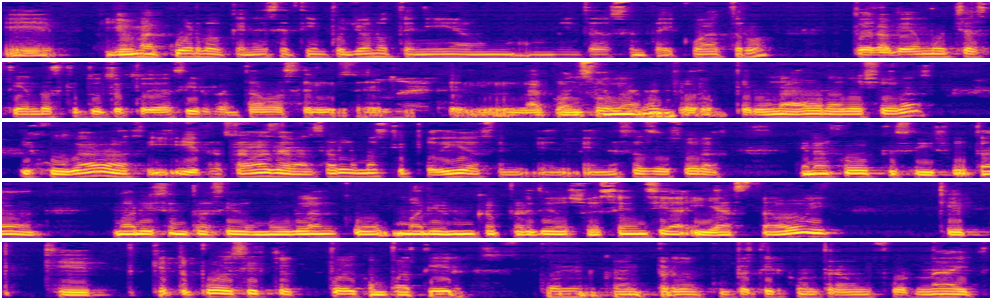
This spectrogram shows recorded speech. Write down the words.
Eh, yo me acuerdo que en ese tiempo yo no tenía un, un Nintendo 64, pero había muchas tiendas que tú te podías ir, rentabas el, el- el- la consola ¿no? por, por una hora, dos horas, y jugabas y, y tratabas de avanzar lo más que podías en, en- en esas dos horas. Eran juegos que se disfrutaban. Mario siempre ha sido muy blanco, Mario nunca ha perdido su esencia y hasta hoy que, que, que te puedo decir que puede compartir con, con- perdón, competir contra un Fortnite,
